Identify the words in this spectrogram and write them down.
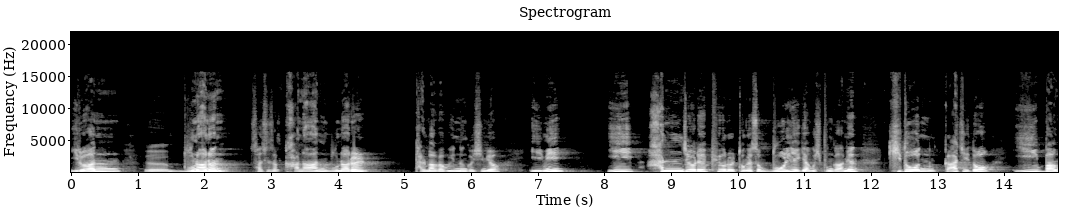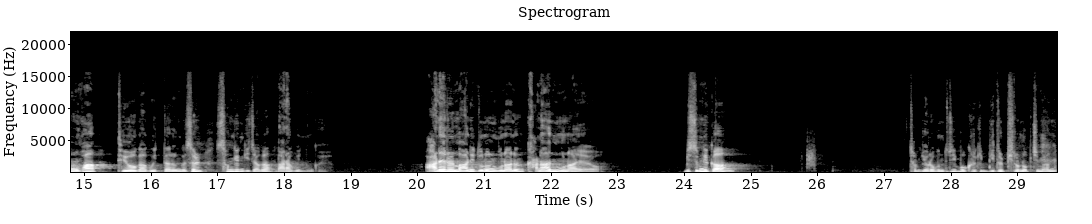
이러한 어, 문화는 사실상 가나안 문화를 닮아가고 있는 것이며 이미 이 한 절의 표현을 통해서 무엇을 얘기하고 싶은가 하면 기도원까지도 이방화 되어가고 있다는 것을 성경 기자가 말하고 있는 거예요. 아내를 많이 두는 문화는 가나안 문화예요. 믿습니까? 참 여러분들이 뭐 그렇게 믿을 필요는 없지만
